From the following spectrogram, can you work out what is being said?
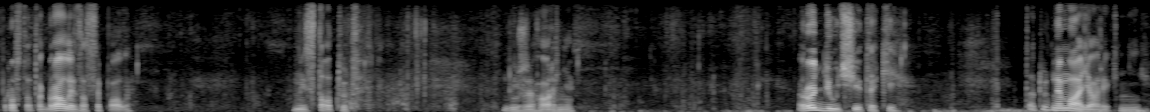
Просто так брали, засипали. Міста тут дуже гарні. Родючі такі. Та тут нема ярик, ні.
